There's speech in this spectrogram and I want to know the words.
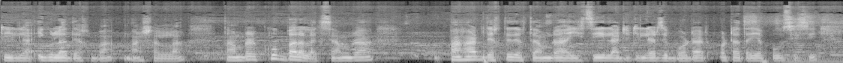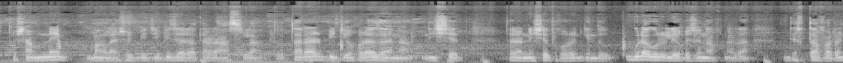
টিলা এগুলা দেখবা মার্শাল্লাহ তো আমরা খুব ভালো লাগছে। আমরা পাহাড় দেখতে দেখতে আমরা আইসি লাঠি টিলার যে বর্ডার ওটা তাইয়া পৌঁছেছি। তো সামনে বাংলাদেশের বিজেপি যারা তারা আসলা। তো তারা আর ভিডিও করা যায় না নিষেধ। তারা নিষেধ করেন কিন্তু ঘুরাঘুরি লোকেশন আপনারা দেখতে পারেন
